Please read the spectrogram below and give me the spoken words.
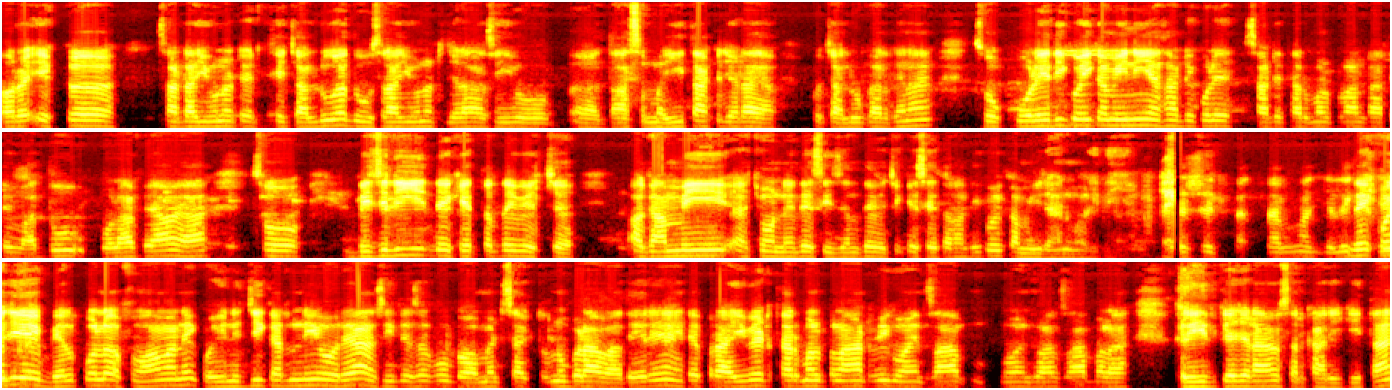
ਔਰ ਇੱਕ ਸਾਡਾ ਯੂਨਿਟ ਇੱਥੇ ਚਾਲੂ ਆ ਦੂਸਰਾ ਯੂਨਿਟ ਜਿਹੜਾ ਅਸੀਂ ਉਹ ਅਹ, 10 ਮਈ ਤੱਕ ਜਿਹੜਾ ਆ ਉਹ ਚਾਲੂ ਕਰ ਦੇਣਾ। ਸੋ ਕੋਲੇ ਦੀ ਕੋਈ ਕਮੀ ਨਹੀਂ ਆ ਸਾਡੇ ਕੋਲੇ। ਸਾਡੇ ਥਰਮਲ ਪਲਾਂਟਾਂ ਤੇ ਵਾਧੂ ਕੋਲਾ ਪਿਆ ਹੋਇਆ। ਸੋ ਬਿਜਲੀ ਦੇ ਖੇਤਰ ਦੇ ਵਿੱਚ ਆਗਾਮੀ ਝੋਨੇ ਦੇ ਸੀਜ਼ਨ ਦੇ ਵਿੱਚ ਕਿਸੇ ਤਰ੍ਹਾਂ ਦੀ ਕੋਈ ਕਮੀ ਰਹਿਣ ਵਾਲੀ ਨਹੀਂ ਹੈ। ਦੇਖੋ ਜੀ ਇਹ ਬਿਲਕੁਲ ਅਫਵਾਹਾਂ ਨੇ ਕੋਈ ਨਿੱਜੀਕਰਨ ਨਹੀਂ ਹੋ ਰਿਹਾ। ਅਸੀਂ ਤੇ ਸਗੋਂ ਗਵਰਨਮੈਂਟ ਸੈਕਟਰ ਨੂੰ ਬੜਾਵਾ ਦੇ ਰਹੇ ਹਾਂ। ਤੇ ਪ੍ਰਾਈਵੇਟ ਥਰਮਲ ਪਲਾਂਟ ਵੀ ਗੋਇੰਦ ਸਾਹਿਬ ਗੋਇੰਦਵਾਲ ਸਾਹਿਬ ਵਾਲਾ ਖਰੀਦ ਕੇ ਜਿਹੜਾ ਸਰਕਾਰੀ ਕੀਤਾ।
